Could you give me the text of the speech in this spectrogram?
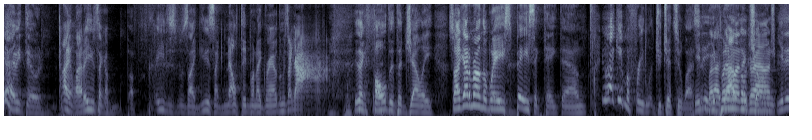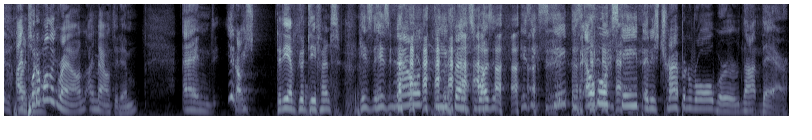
Yeah, I mean, dude, I let him. He was like a he just was like he just like melted when I grabbed him. He's like ah, he like folded the jelly. So I got him around the waist, basic takedown. You know, I gave him a free jujitsu lesson. You did- you I- put him not on the ground. charge. You didn't I put him him. on the ground. I mounted him, and you know he's Did he have good defense? his his mount defense wasn't his escape, his elbow escape, and his trap and roll were not there.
